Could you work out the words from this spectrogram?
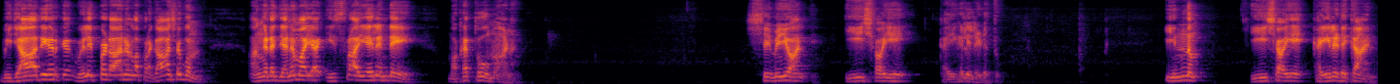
വിജാതികർക്ക് വെളിപ്പെടാനുള്ള പ്രകാശവും അങ്ങയുടെ ജനമായ ഇസ്രായേലിന്റെ മഹത്വവുമാണ്. ഷിമിയോൻ ഈശോയെ കൈകളിലെടുത്തു. ഇന്നും ഈശോയെ കയ്യിലെടുക്കാൻ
